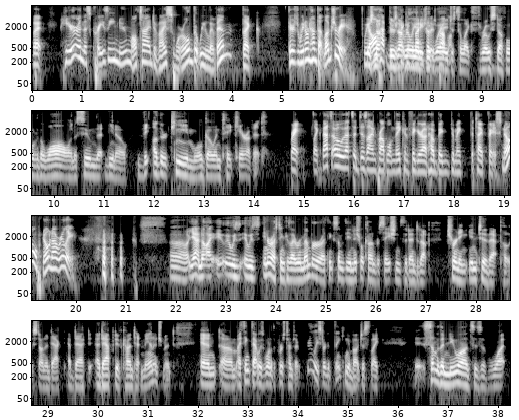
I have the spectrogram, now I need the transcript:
But here in this crazy new multi-device world that we live in like there's we don't have that luxury we there's all not, have to there's not really any good way problems. just to like throw stuff over the wall and assume that you know the other team will go and take care of it. Right. Like that's oh, that's a design problem. They can figure out how big to make the typeface. No, no, not really. Uh, yeah, no, I, it, it was it was interesting because I remember I think some of the initial conversations that ended up turning into that post on adapt, adapt, adaptive content management, and um, I think that was one of the first times I really started thinking about just like some of the nuances of what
